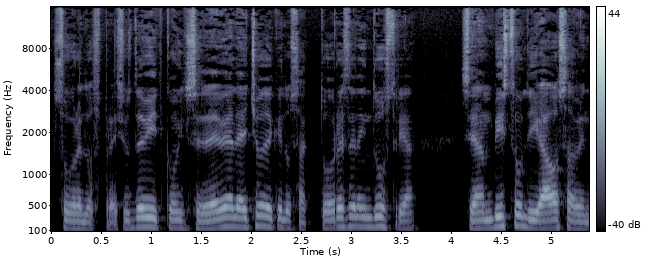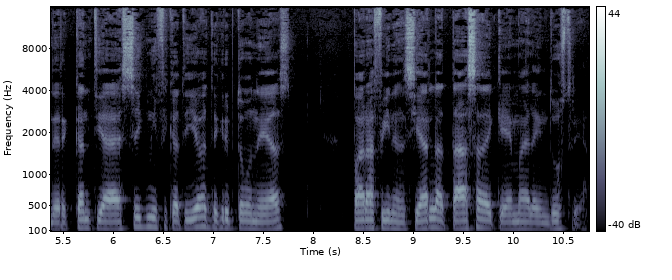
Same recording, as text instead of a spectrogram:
sobre los precios de Bitcoin se debe al hecho de que los actores de la industria se han visto obligados a vender cantidades significativas de criptomonedas para financiar la tasa de quema de la industria.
